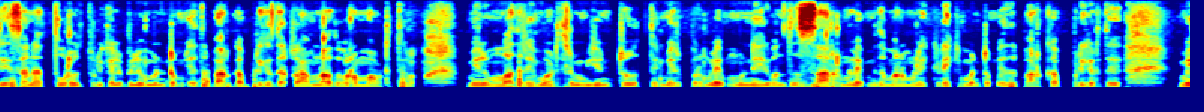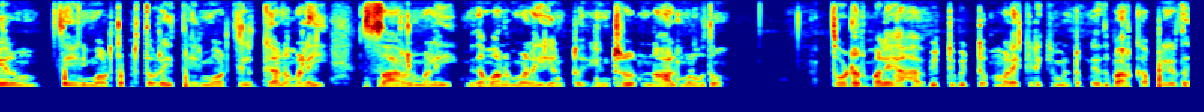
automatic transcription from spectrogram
லேசான தூரல் துளிகள் விழும் என்றும் எதிர்பார்க்கப்படுகிறது ராமநாதபுரம் மாவட்டத்திலும். மேலும் மதுரை மாவட்டத்திலும் இன்று தென்மேற்கு பருவமழை முன்னேறி வந்து சாரல் மழை மிதமான மழை கிடைக்கும் என்றும் எதிர்பார்க்கப்படுகிறது. மேலும் தேனி மாவட்டத்தை பொறுத்தவரை தேனி மாவட்டத்தில் கனமழை சாரல் மழை மிதமான மழை என்று இன்று நாள் முழுவதும் தொடர் மழையாக விட்டு விட்டு மழை கிடைக்கும் என்றும் எதிர்பார்க்கப்படுகிறது.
